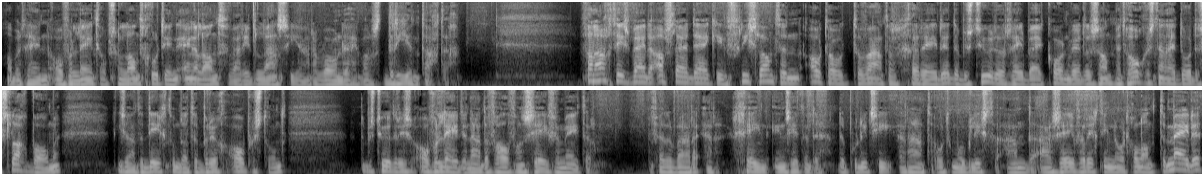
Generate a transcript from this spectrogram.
Albert Heijn overleed op zijn landgoed in Engeland... waar hij de laatste jaren woonde. Hij was 83. Vannacht is bij de afsluitdijk in Friesland een auto te water gereden. De bestuurder reed bij Kornwerderzand met hoge snelheid door de slagbomen. Die zaten dicht omdat de brug open stond. De bestuurder is overleden na de val van 7 meter. Verder waren er geen inzittenden. De politie raadt automobilisten aan de A7 richting Noord-Holland te mijden...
